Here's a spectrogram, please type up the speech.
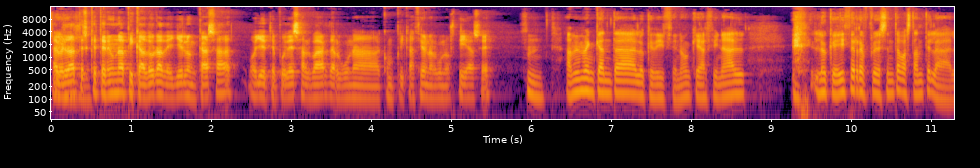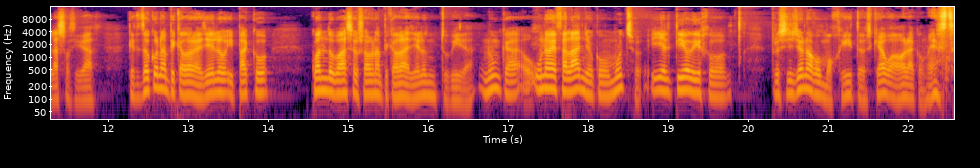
La verdad es que tener una picadora de hielo en casa, oye, te puede salvar de alguna complicación algunos días, ¿eh? Hmm. A mí me encanta lo que dice, ¿no? Que al final lo que dice representa bastante la, sociedad. Que te toca una picadora de hielo y Paco, ¿cuándo vas a usar una picadora de hielo en tu vida? Nunca, una vez al año como mucho. Y el tío dijo, pero si yo no hago mojitos, ¿qué hago ahora con esto?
